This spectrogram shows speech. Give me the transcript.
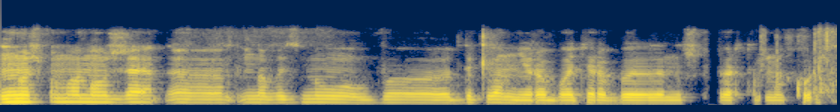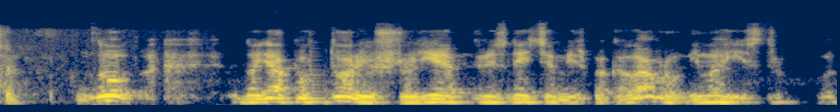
Ну, Ми ж, по-моєму, вже е, новизну в дипломній роботі робили на четвертому курсі. Ну, ну я повторюю, що є різниця між бакалавром і магістром. От,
